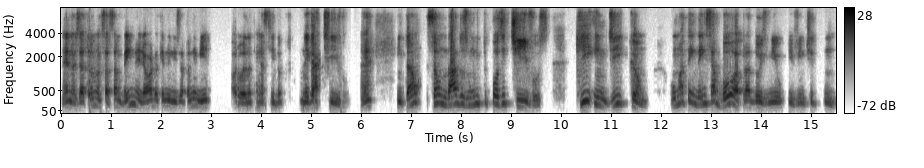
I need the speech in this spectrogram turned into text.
Né? Nós já estamos numa situação bem melhor do que no início da pandemia, o ano tenha sido negativo. Né? Então, são dados muito positivos que indicam uma tendência boa para 2021.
